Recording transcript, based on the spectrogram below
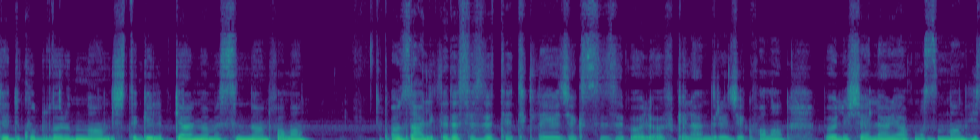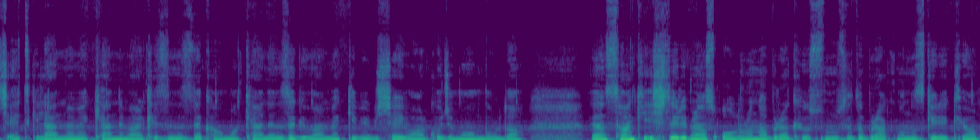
dedikodularından, işte gelip gelmemesinden falan özellikle de sizi tetikleyecek, sizi böyle öfkelendirecek falan böyle şeyler yapmasından hiç etkilenmemek, kendi merkezinizde kalmak, kendinize güvenmek gibi bir şey var kocaman burada. Yani sanki işleri biraz oluruna bırakıyorsunuz ya da bırakmanız gerekiyor.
